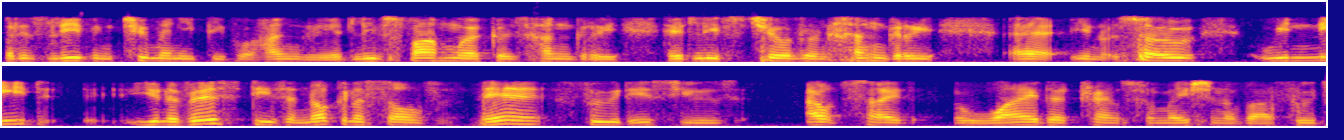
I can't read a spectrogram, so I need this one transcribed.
but it's leaving too many people hungry. It leaves farm workers hungry. It leaves children hungry. Uh, you know, so we need universities are not going to solve their food issues outside a wider transformation of our food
